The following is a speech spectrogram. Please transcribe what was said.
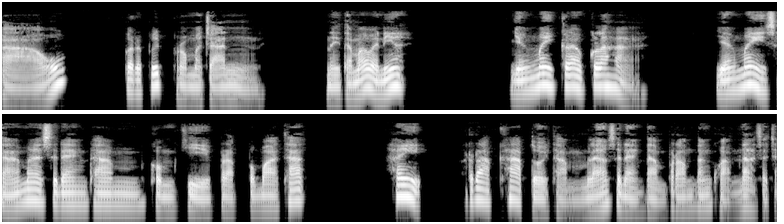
ขาว ประพฤติพรหมจรรย์ในธรรมะวันนี้ยังไม่กล้ากล้า ยังไม่สามารถแสดงธรรมข่มขี่ปรับประบาทะให้ราบคาบโดยธรรมแล้วแสดงธรรมพร้อมทั้งความน่าสะใจ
